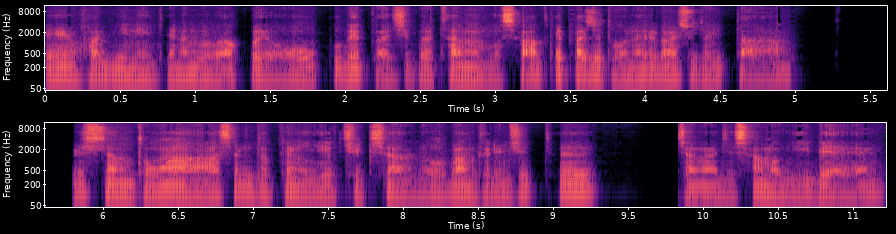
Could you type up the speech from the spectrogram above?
확인이 되는 것 같고요. 5억 900까지 그렇다면 뭐 4억대까지도 내려갈 수도 있다. 일성 동화 32평에 2억 7천, 우방 드림시트 마찬가지 3억 200,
